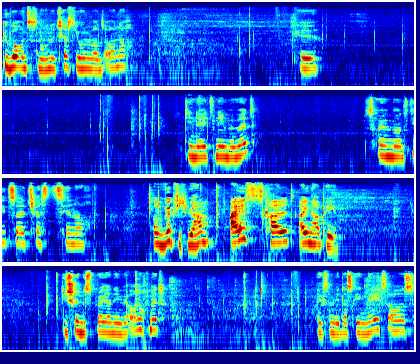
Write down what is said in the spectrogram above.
Über uns ist noch eine Chest, die holen wir uns auch noch. Okay. Die Nades nehmen wir mit. Jetzt holen wir uns die zwei Chests hier noch. Aber wirklich, wir haben eiskalt 1 HP. Die schöne Sprayer nehmen wir auch noch mit. Wechseln wir das gegen Nades aus.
